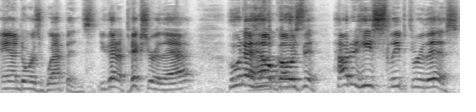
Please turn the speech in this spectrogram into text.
Andor's weapons. You got a picture of that? Who the hell goes in? How did he sleep through this?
